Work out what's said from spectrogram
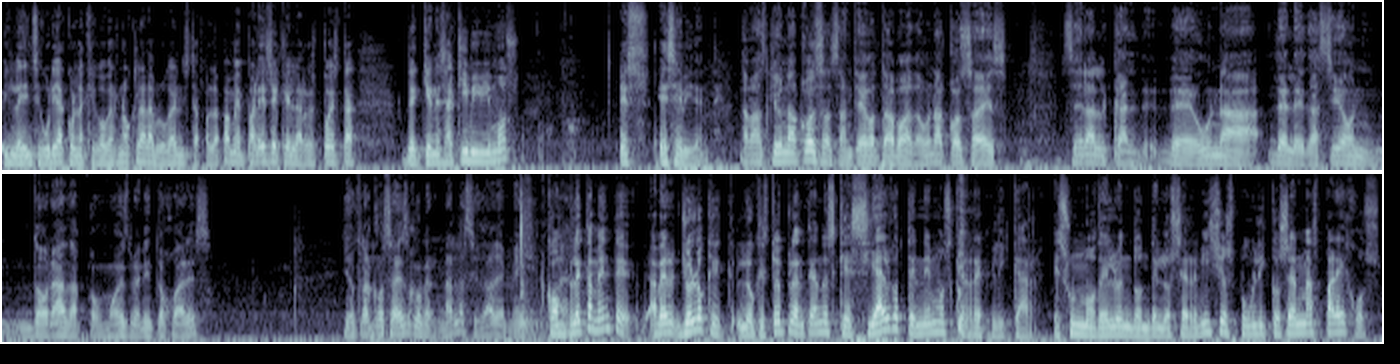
y la inseguridad con la que gobernó Clara Brugada en Iztapalapa, me parece que la respuesta de quienes aquí vivimos es, es evidente. Nada más que una cosa, Santiago Taboada, una cosa es ser alcalde de una delegación dorada como es Benito Juárez y otra cosa es gobernar la Ciudad de México. ¿eh? Completamente. A ver, yo lo que, lo que estoy planteando es que si algo tenemos que replicar es un modelo en donde los servicios públicos sean más parejos.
